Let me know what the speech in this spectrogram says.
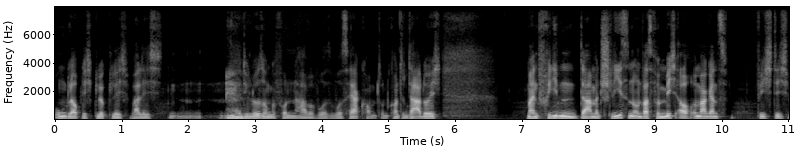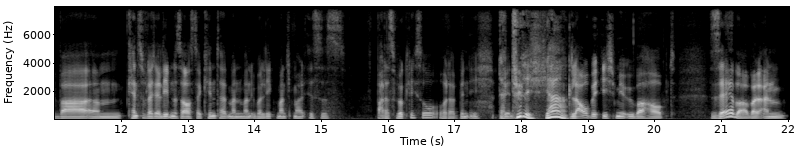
unglaublich glücklich, weil ich äh, die Lösung gefunden habe, wo, wo es herkommt und konnte dadurch meinen Frieden damit schließen. Und was für mich auch immer ganz wichtig war, ähm, kennst du vielleicht Erlebnisse aus der Kindheit? Man, man überlegt manchmal, ist es, war das wirklich so? Oder bin ich, bin, Natürlich, ja. glaube ich mir überhaupt selber? Weil einem,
